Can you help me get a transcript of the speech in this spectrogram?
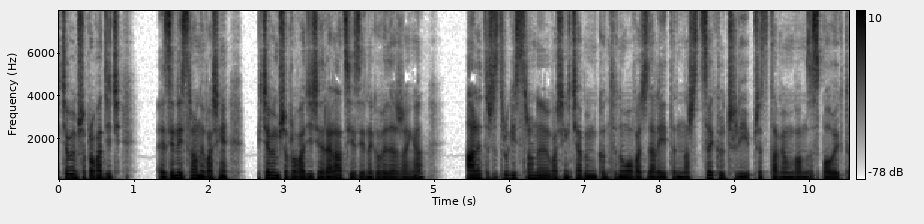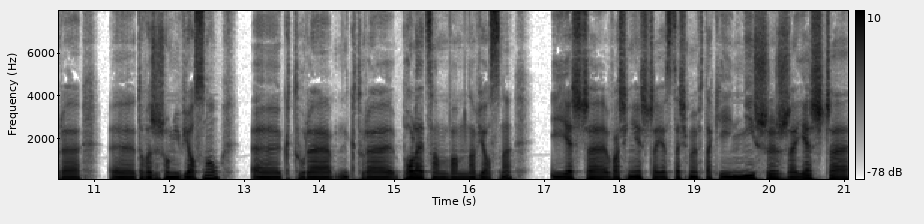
chciałbym przeprowadzić z jednej strony właśnie chciałbym przeprowadzić relacje z jednego wydarzenia, ale też z drugiej strony właśnie chciałbym kontynuować dalej ten nasz cykl, czyli przedstawiam wam zespoły, które towarzyszą mi wiosną które, które polecam wam na wiosnę. I jeszcze, właśnie jeszcze jesteśmy w takiej niszy, że jeszcze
